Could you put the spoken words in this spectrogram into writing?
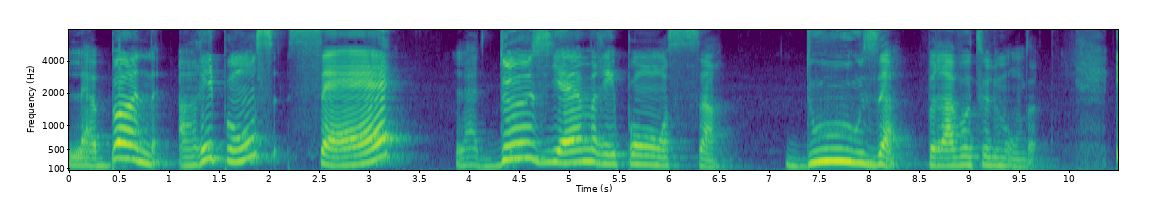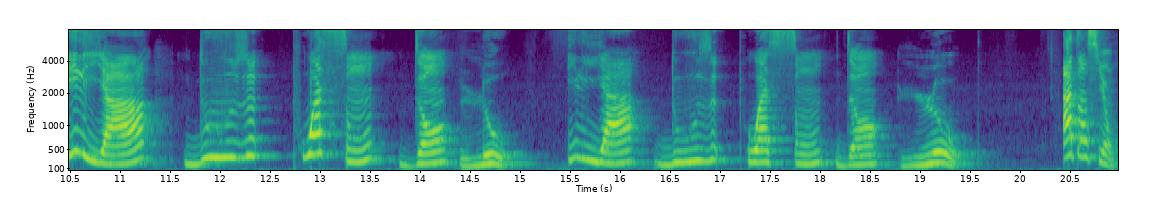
La bonne réponse, c'est la deuxième réponse. 12. Bravo tout le monde. Il y a 12 poissons dans l'eau. Il y a 12 poissons dans l'eau. Attention.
